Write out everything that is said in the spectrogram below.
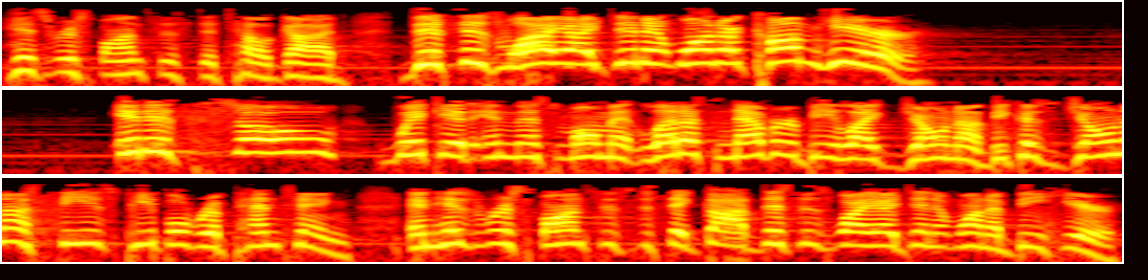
his response is to tell God, This is why I didn't want to come here. It is so wicked in this moment. Let us never be like Jonah because Jonah sees people repenting and his response is to say, God, this is why I didn't want to be here.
